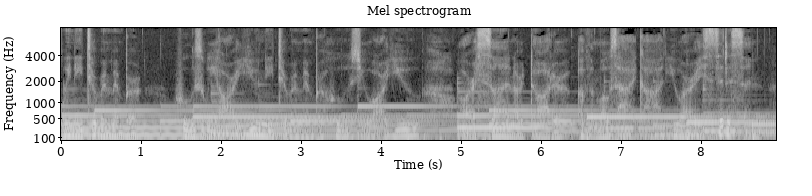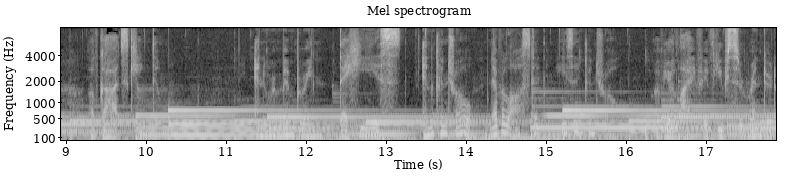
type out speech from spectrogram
We need to remember whose we are. You need to remember whose you are. Are a son or daughter of the Most High God you are a citizen of God's kingdom. And remembering that He is in control, never lost it. He's in control of your life if you've surrendered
